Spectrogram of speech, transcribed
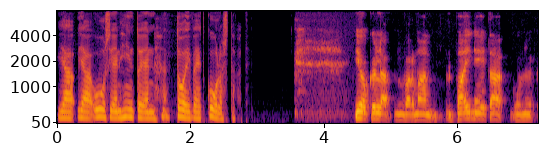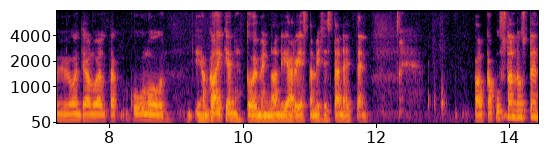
ja, ja uusien hintojen toiveet kuulostavat? Joo, kyllä varmaan paineita, kun hyvinvointialueelta kuuluu ihan kaiken toiminnan järjestämisestä näiden palkkakustannusten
